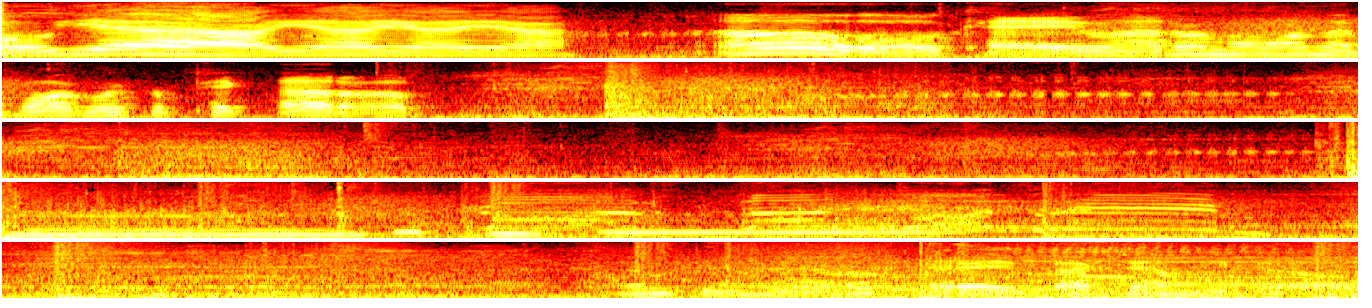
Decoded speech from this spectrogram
Oh, yeah, yeah, yeah, yeah. Oh, okay. Well, I don't know why my bog lurker picked that up. Oh dear. Okay, back down we go.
